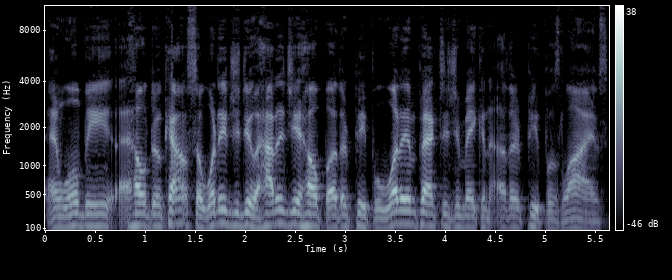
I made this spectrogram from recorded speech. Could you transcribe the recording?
and we'll be held to account. So, what did you do? How did you help other people? What impact did you make in other people's lives?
